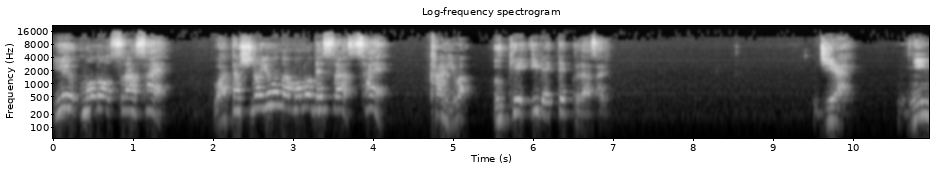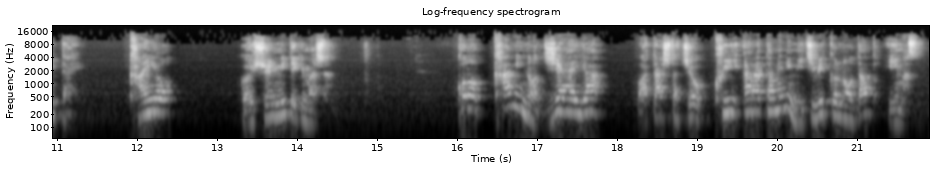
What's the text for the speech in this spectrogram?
いうものすらさえ、私のようなものですらさえ、神は受け入れてくださる。慈愛、忍耐、寛容、ご一緒に見てきました。この神の慈愛が私たちを悔い改めに導くのだと言います。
